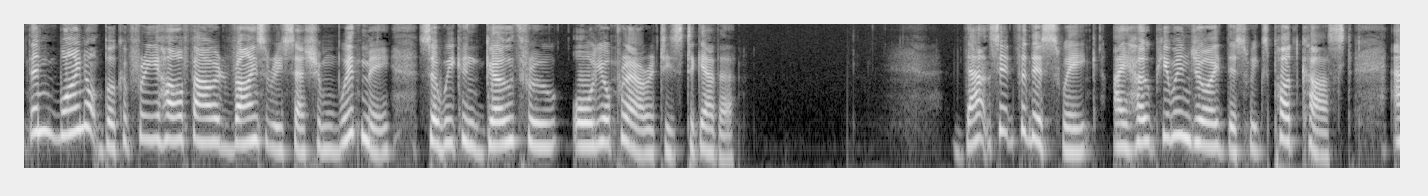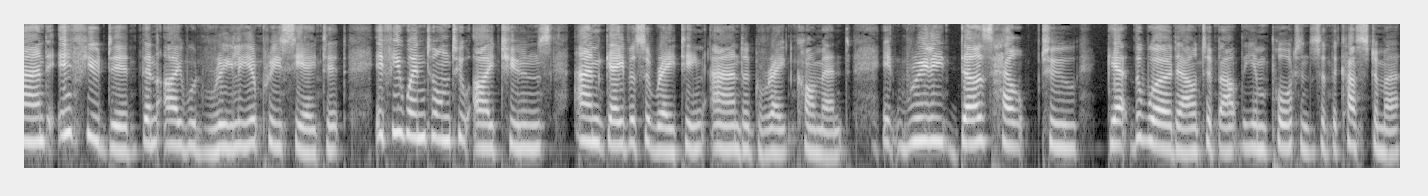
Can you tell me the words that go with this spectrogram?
then why not book a free half hour advisory session with me so we can go through all your priorities together? That's it for this week. I hope you enjoyed this week's podcast. And if you did, then I would really appreciate it if you went on to iTunes and gave us a rating and a great comment. It really does help to get the word out about the importance of the customer,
